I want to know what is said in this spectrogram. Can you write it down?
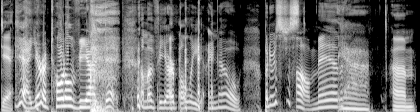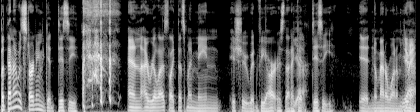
dick. Yeah, you're a total VR dick. I'm a VR bully. I know. But it was just. Oh man. Yeah. Um, but then I was starting to get dizzy, and I realized like that's my main issue with VR is that I Yeah. get dizzy, eh, no matter what I'm doing.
